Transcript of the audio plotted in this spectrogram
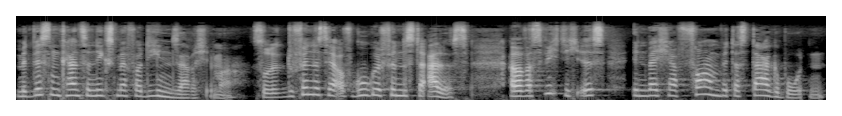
mit Wissen kannst du nichts mehr verdienen, sage ich immer. So, du findest ja auf Google findest du alles. Aber was wichtig ist, in welcher Form wird das dargeboten?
